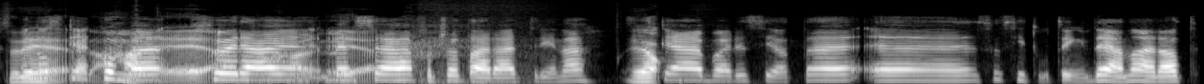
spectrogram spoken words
Det, nå skal jeg komme, jeg, Mens jeg fortsatt er her, Trine, så skal jeg bare si, at, eh, si to ting. Det ene er at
